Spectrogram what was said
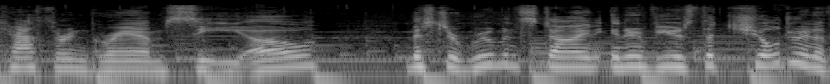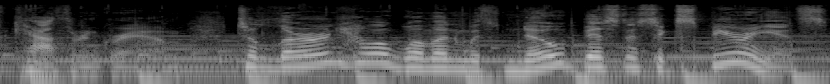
Katharine Graham, CEO, Mr. Rubenstein interviews the children of Katharine Graham to learn how a woman with no business experience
